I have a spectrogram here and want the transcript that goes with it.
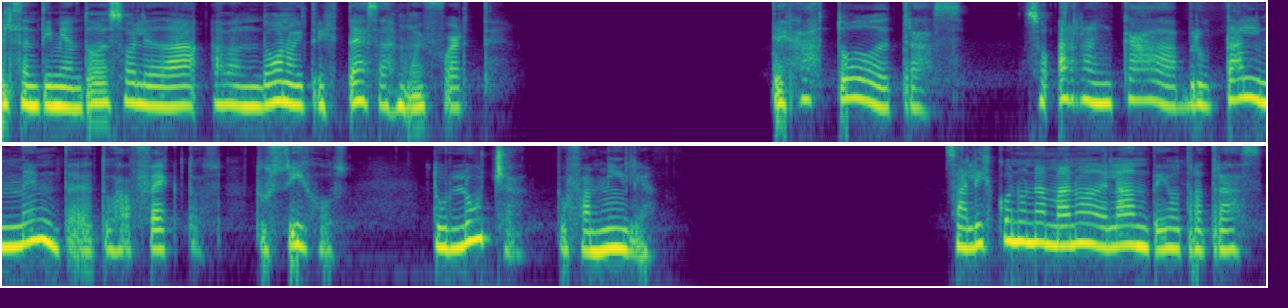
El sentimiento de soledad, abandono y tristeza es muy fuerte. Dejas todo detrás. Sos arrancada brutalmente de tus afectos, tus hijos, tu lucha, tu familia. Salís con una mano adelante y otra atrás,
